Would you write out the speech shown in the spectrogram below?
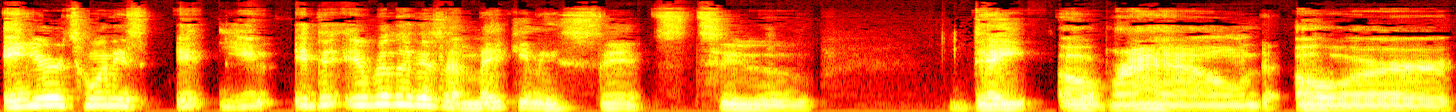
in your twenties, it you it it really doesn't make any sense to date around or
